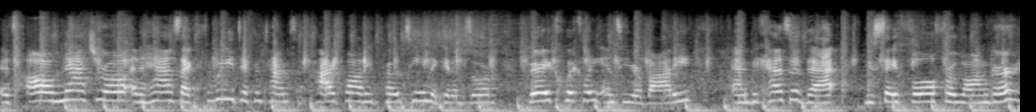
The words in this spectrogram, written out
It's all natural and it has like three different types of high quality protein that get absorbed very quickly into your body. And because of that, you stay full for longer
